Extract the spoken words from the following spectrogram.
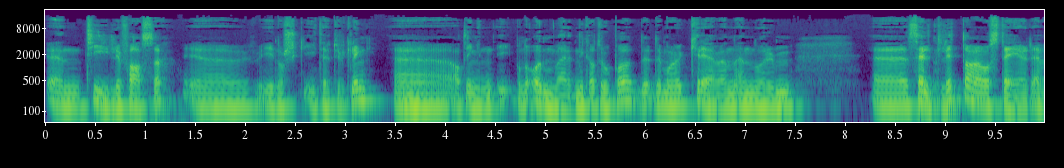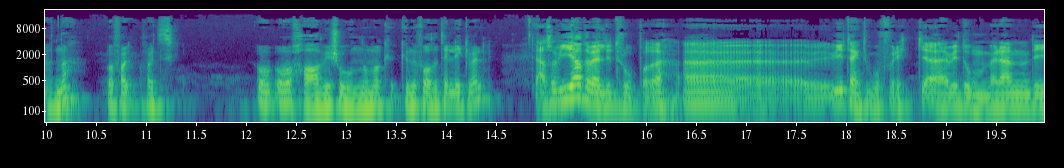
en tidlig fase i norsk IT-utvikling eh, mm. at ingen, omverdenen ikke har tro på, det, det må jo kreve en enorm selvtillit da, og stayerevne. Og faktisk å, ha visjonen om å kunne få det til likevel. Ja, Altså, vi hadde veldig tro på det. Uh, vi tenkte hvorfor ikke, er vi dummere enn de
